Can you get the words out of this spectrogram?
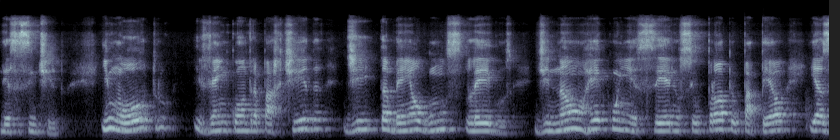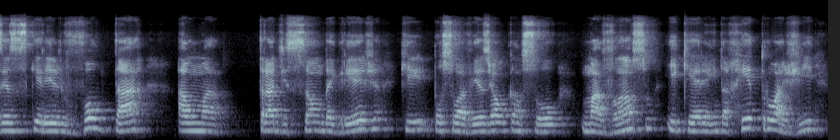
nesse sentido. E um outro, e vem em contrapartida de também alguns leigos, de não reconhecerem o seu próprio papel e às vezes querer voltar a uma tradição da igreja, que, por sua vez, já alcançou um avanço e quer ainda retroagir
